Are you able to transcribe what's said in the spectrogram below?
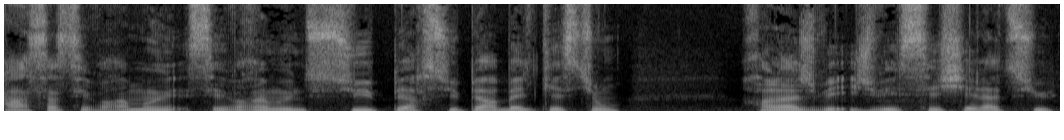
ah, ça c'est vraiment, c'est vraiment une super super belle question. Oh là, je vais, je vais sécher là-dessus.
